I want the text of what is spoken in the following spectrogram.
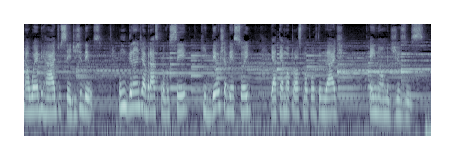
na web rádio Sede de Deus. Um grande abraço para você, que Deus te abençoe e até uma próxima oportunidade, em nome de Jesus.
